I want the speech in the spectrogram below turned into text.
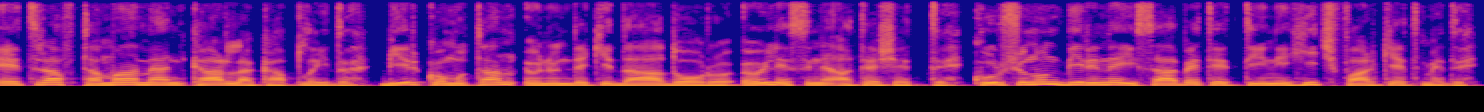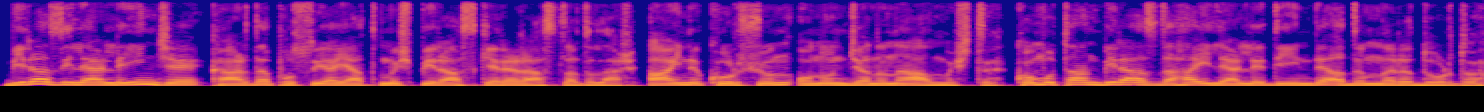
Etraf tamamen karla kaplıydı. Bir komutan önündeki dağa doğru öylesine ateş etti. Kurşunun birine isabet ettiğini hiç fark etmedi. Biraz ilerleyince karda pusuya yatmış bir askere rastladılar. Aynı kurşun onun canını almıştı. Komutan biraz daha ilerlediğinde adımları durdu.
